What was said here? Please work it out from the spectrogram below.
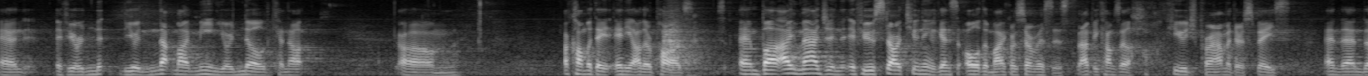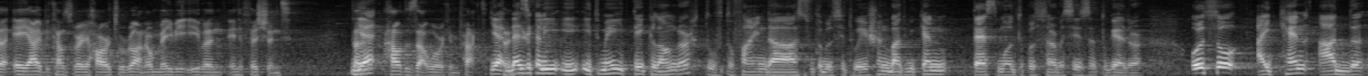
and if your, your not might mean your node cannot um, accommodate any other pods. And, but I imagine if you start tuning against all the microservices, that becomes a huge parameter space and then the AI becomes very hard to run, or maybe even inefficient. That, Yeah. How does that work in practice? Yeah, Thank basically, it, it may take longer to, to find a suitable situation, but we can test multiple services together. Also, I can add,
